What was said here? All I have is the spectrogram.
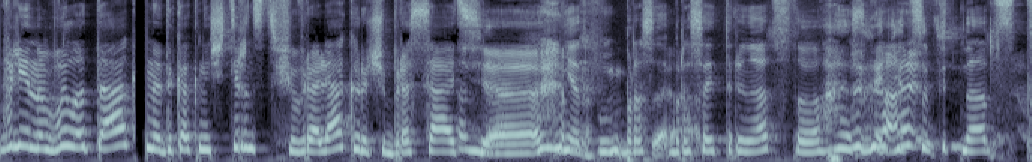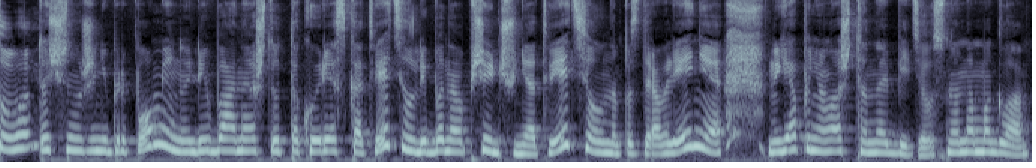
блин, ну было так. Ну, это как на 14 февраля, короче, бросать... Э, Нет, бросать 13-го, сходиться 15-го. Точно уже не припомню, но либо она что-то такое резко ответила, либо она вообще ничего не ответила на поздравление, но я поняла, что она обиделась, но она могла.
